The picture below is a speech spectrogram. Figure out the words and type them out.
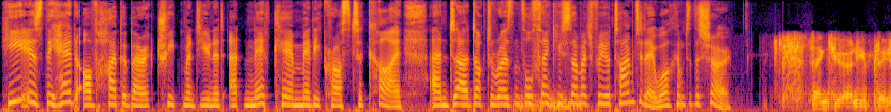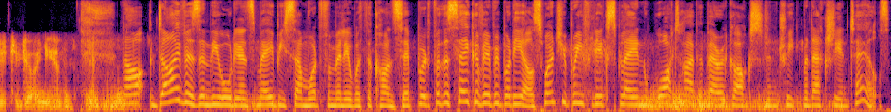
He is the head of hyperbaric treatment unit at Netcare Medicross Tokai. And uh, Dr. Rosenthal, thank you so much for your time today. Welcome to the show. Thank you. Only a pleasure to join you. Now, divers in the audience may be somewhat familiar with the concept, but for the sake of everybody else, won't you briefly explain what hyperbaric oxygen treatment actually entails?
